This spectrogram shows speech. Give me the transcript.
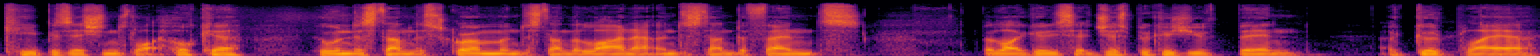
key positions like hooker, who understand the scrum, understand the line out, understand defence. But like Goody said, just because you've been a good player,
